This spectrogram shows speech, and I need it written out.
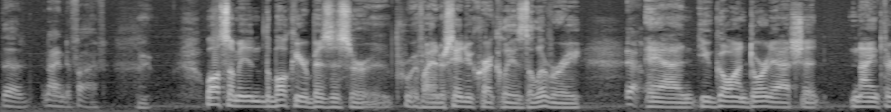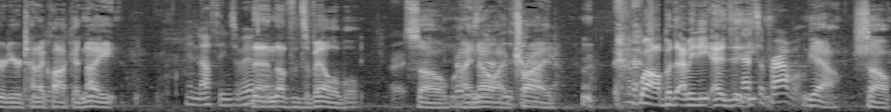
the nine to five. Well, also, I mean, the bulk of your business, or if I understand you correctly, is delivery. Yeah. And you go on DoorDash at 9:30 or 10 o'clock at night, And nothing's available. then nothing's available. Right. So I know I've this tried. Well, but I mean, he- he- That's the problem. Yeah. So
